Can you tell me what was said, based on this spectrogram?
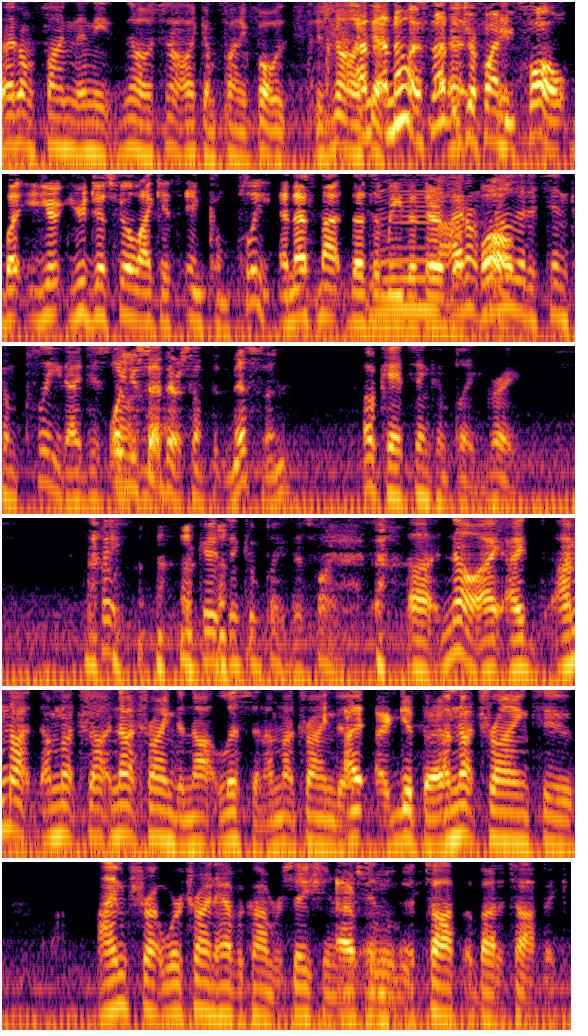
I I don't find any. No, it's not like I'm finding fault with. It's not like I, that. no, it's not that Uh, you're finding fault, but you you just feel like it's incomplete, and that's not doesn't mean that Mm, there's a I don't fault. know that it's incomplete. I just. well, you said know. there's something missing. Okay, it's incomplete. Great. Hey, okay, it's incomplete. That's fine. Uh, no, I, I, I'm not. I'm not trying. Not trying to not listen. I'm not trying to. I, I get that. I'm not trying to. I'm trying. We're trying to have a conversation. and Absolutely. A top about a topic.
